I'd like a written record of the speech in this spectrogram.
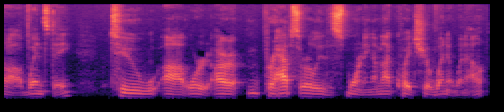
uh, Wednesday, to uh, or, or perhaps early this morning. I'm not quite sure when it went out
